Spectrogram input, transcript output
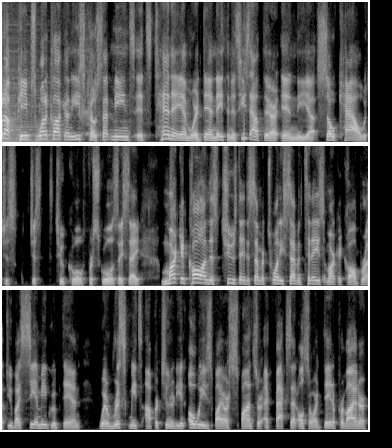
What up, peeps? One o'clock on the East Coast. That means it's 10 a.m. where Dan Nathan is. He's out there in the uh, SoCal, which is just too cool for school, as they say. Market call on this Tuesday, December 27th. Today's market call brought to you by CME Group, Dan, where risk meets opportunity, and always by our sponsor at FactSet, also our data provider,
